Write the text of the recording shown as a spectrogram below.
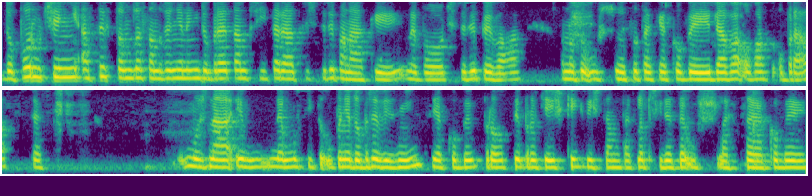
doporučení asi v tomhle samozřejmě není dobré tam přijít a dát si čtyři panáky nebo čtyři piva. Ono to už něco tak jakoby dává o vás obraz, možná i nemusí to úplně dobře vyznít, jakoby pro ty protějšky, když tam takhle přijdete už lehce jakoby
